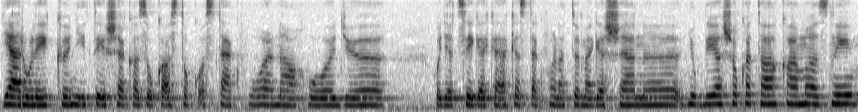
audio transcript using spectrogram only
járulékkönnyítések azok azt okozták volna, hogy, hogy a cégek elkezdtek volna tömegesen nyugdíjasokat alkalmazni,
